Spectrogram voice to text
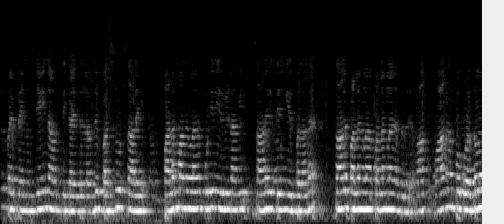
பைப்லைன் ஜெயின் அவந்திகா இதில் வந்து பஸ் ரூட் சாலை பல மாதங்களாக குடிநீர் வீணாகி சாலையில் தேங்கி இருப்பதால சாலை பள்ளங்களா பள்ளங்களா இருக்குது. வாகனம் போக்குவரத்தும்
